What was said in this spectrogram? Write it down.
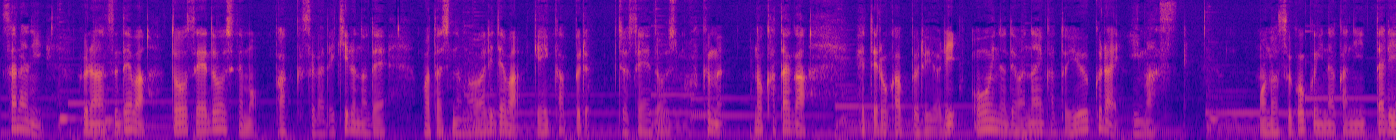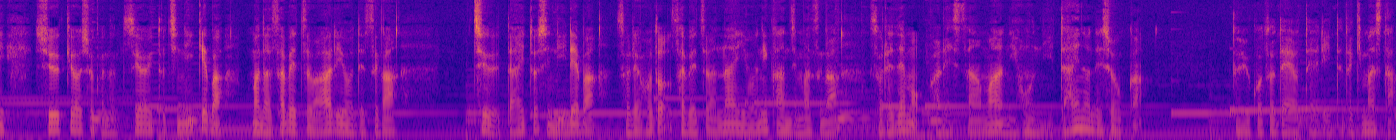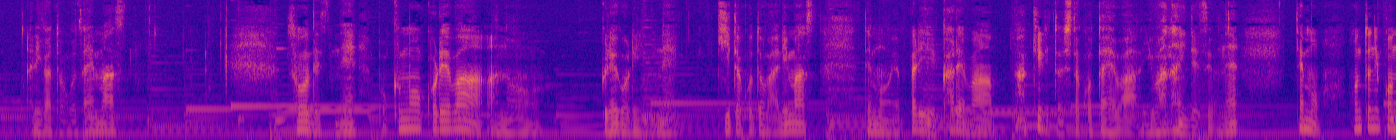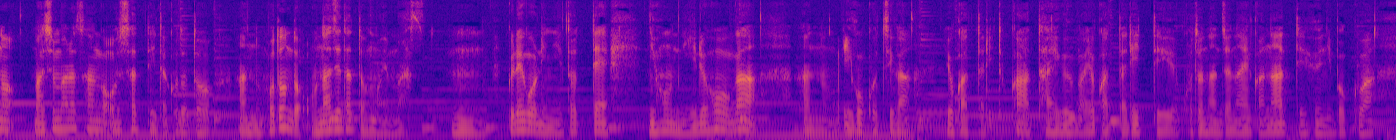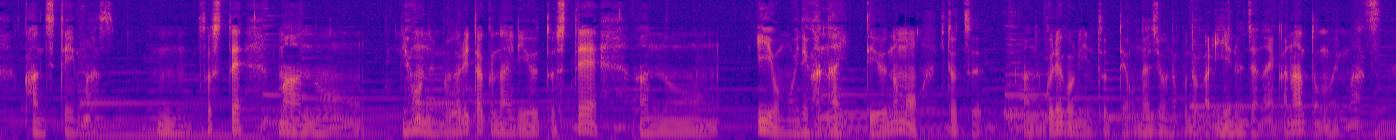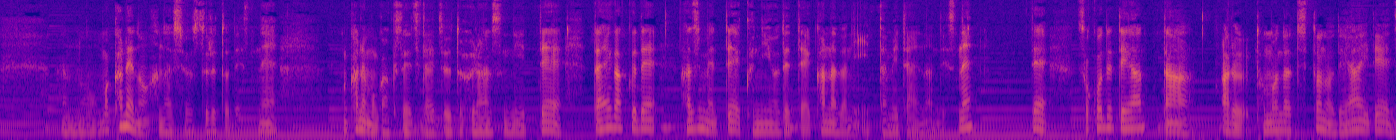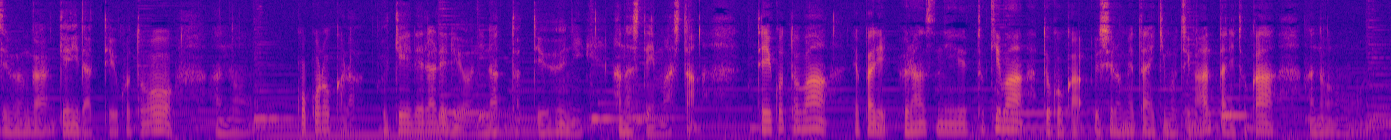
さらにフランスでは同性同士でもパックスができるので私の周りではゲイカップル女性同士も含むの方がヘテロカップルより多いのではないかというくらいいます。ものすごく田舎に行ったり宗教色の強い土地に行けばまだ差別はあるようですが中大都市にいればそれほど差別はないように感じますがそれでも彼氏さんは日本にいたいのでしょうか？ということでお便りいただきました。ありがとうございます。そうですね。僕もこれはあのグレゴリーにね聞いたことがあります。でもやっぱり彼ははっきりとした答えは言わないですよね。でも本当にこのマシュマロさんがおっしゃっていたこととあのほとんど同じだと思います、うん、グレゴリーにとって日本にいる方があの居心地が良かったりとか待遇が良かったりっていうことなんじゃないかなっていうふうに僕は感じています、うん、そしてまああの日本に戻りたくない理由としてあのいい思い出がないっていうのも一つあのグレゴリーにとって同じようなことが言えるんじゃないかなと思います。あのまあ、彼の話をするとですね彼も学生時代ずっとフランスにいて大学で初めて国を出てカナダに行ったみたいなんですね。でそこで出会ったある友達との出会いで自分がゲイだっていうことをあの心から受け入れられるようになったっていうふうに話していました。っていうことはやっぱりフランスにいる時はどこか後ろめたい気持ちがあったりとかあの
